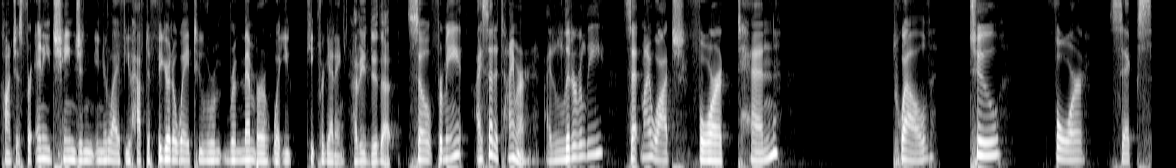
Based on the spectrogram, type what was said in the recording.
conscious for any change in, in your life. You have to figure out a way to rem- remember what you keep forgetting. How do you do that? So for me, I set a timer. I literally set my watch for 10, 12, 2, 4, 6.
